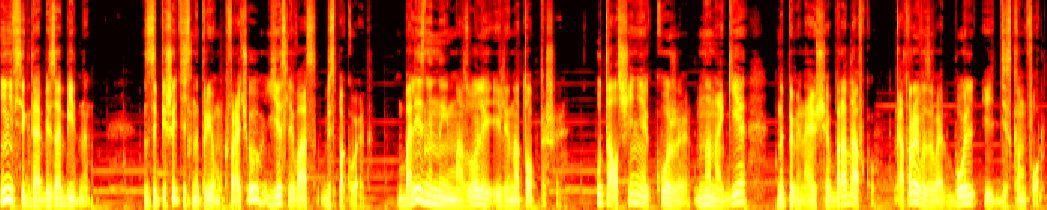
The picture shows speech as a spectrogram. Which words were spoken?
и не всегда безобидным. Запишитесь на прием к врачу, если вас беспокоит болезненные мозоли или натоптыши, утолщение кожи на ноге, напоминающее бородавку, которое вызывает боль и дискомфорт,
